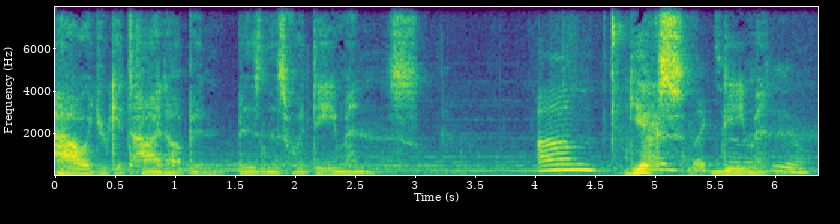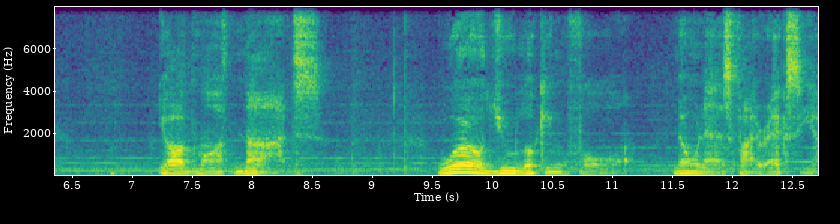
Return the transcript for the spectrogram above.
How you get tied up in business with demons? Um, Gix, like demon. too. Yawgmoth not. World you looking for, known as Phyrexia.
